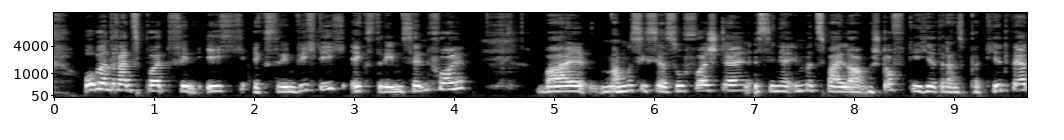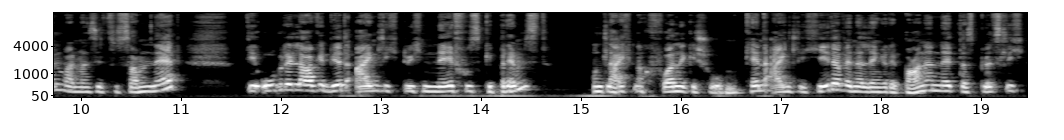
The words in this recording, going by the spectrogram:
Obertransport finde ich extrem wichtig, extrem sinnvoll, weil man muss sich ja so vorstellen, es sind ja immer zwei Lagen Stoff, die hier transportiert werden, weil man sie zusammennäht. Die obere Lage wird eigentlich durch den Nähfuß gebremst und leicht nach vorne geschoben. Kennt eigentlich jeder, wenn er längere Bahnen näht, dass plötzlich,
